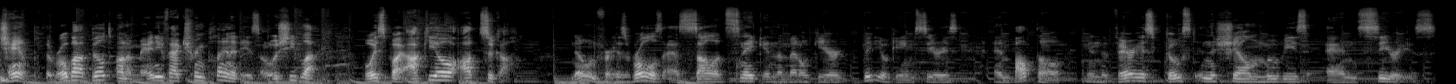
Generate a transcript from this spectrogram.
Champ, the robot built on a manufacturing planet, is Oushi Black, voiced by Akio Otsuka, known for his roles as Solid Snake in the Metal Gear video game series and Batou in the various Ghost in the Shell movies and series.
